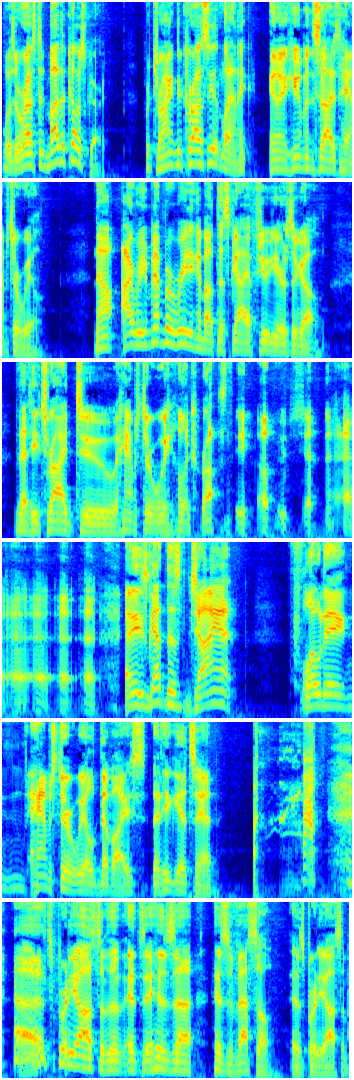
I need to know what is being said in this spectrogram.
was arrested by the Coast Guard for trying to cross the Atlantic in a human sized hamster wheel. Now, I remember reading about this guy a few years ago. that he tried to hamster wheel across the ocean. and he's got this giant floating hamster wheel device that he gets in. Uh, it's pretty awesome. It's his uh, his vessel is pretty awesome.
